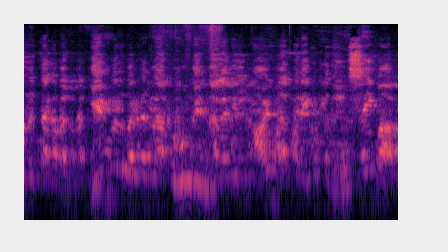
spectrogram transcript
ஒரு தகவல். உங்கள் நலனில் ஆழ்ந்த அக்கறை கொண்டது சைபால்.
